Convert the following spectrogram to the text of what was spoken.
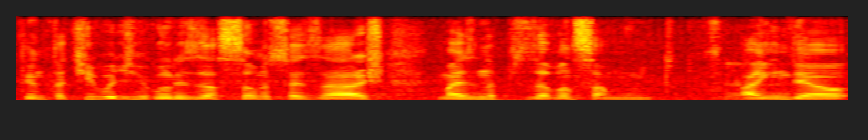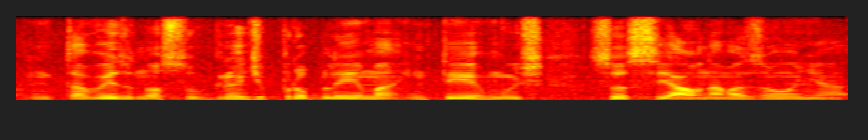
tentativa de regularização dessas áreas, mas ainda precisa avançar muito. Certo. Ainda é talvez o nosso grande problema em termos social na Amazônia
